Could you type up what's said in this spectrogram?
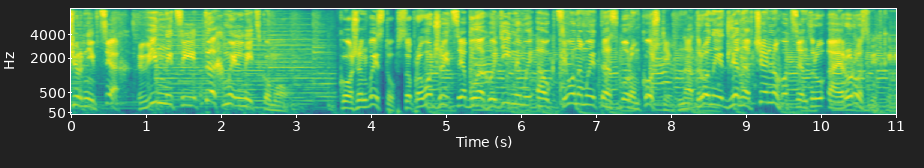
Чернівцях, Вінниці та Хмельницькому. Кожен виступ супроводжується благодійними аукціонами та збором коштів на дрони для навчального центру аеророзвідки,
